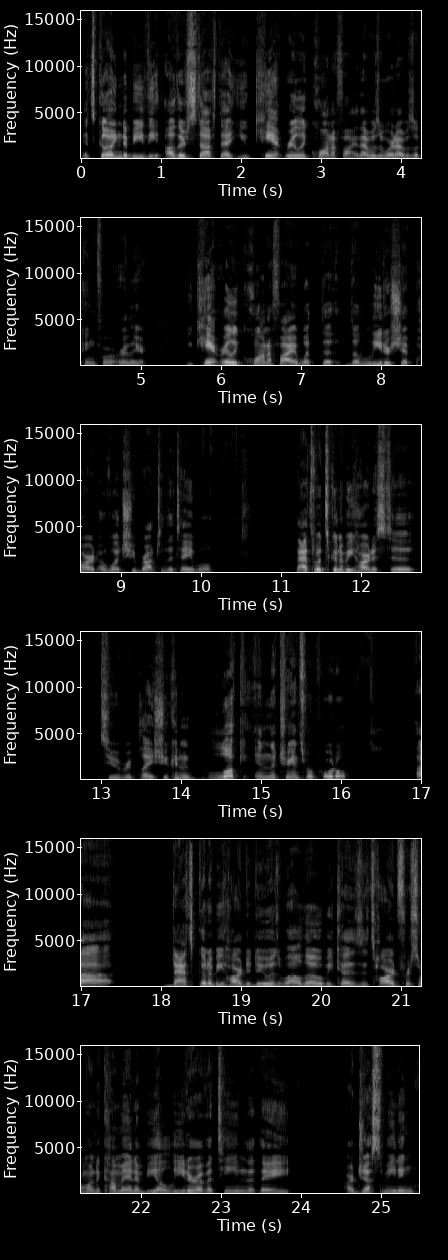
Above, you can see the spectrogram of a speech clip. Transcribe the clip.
It's going to be the other stuff that you can't really quantify. That was a word I was looking for earlier. You can't really quantify what the the leadership part of what she brought to the table. That's what's going to be hardest to to replace. You can look in the transfer portal. Uh, that's going to be hard to do as well, though, because it's hard for someone to come in and be a leader of a team that they are just meeting.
